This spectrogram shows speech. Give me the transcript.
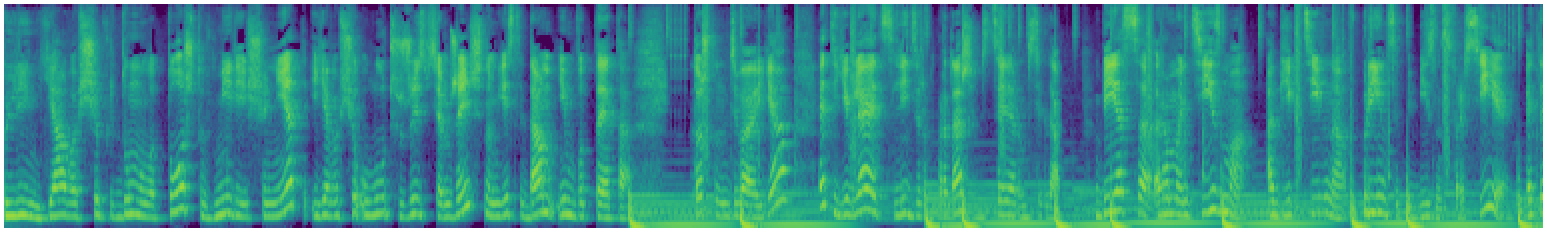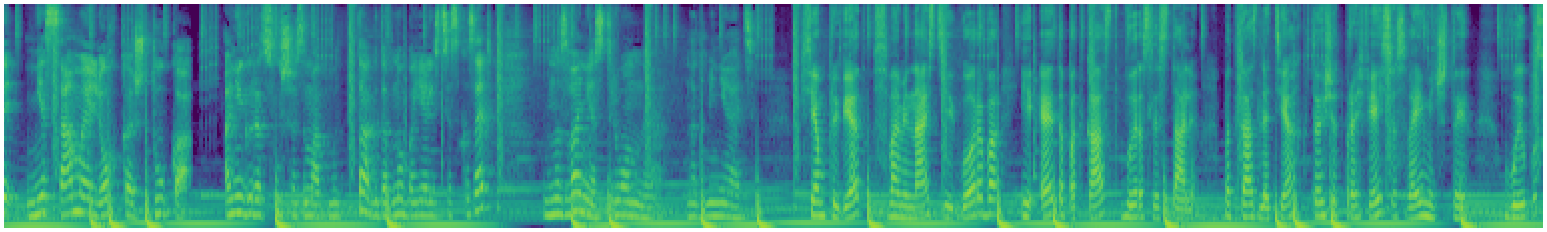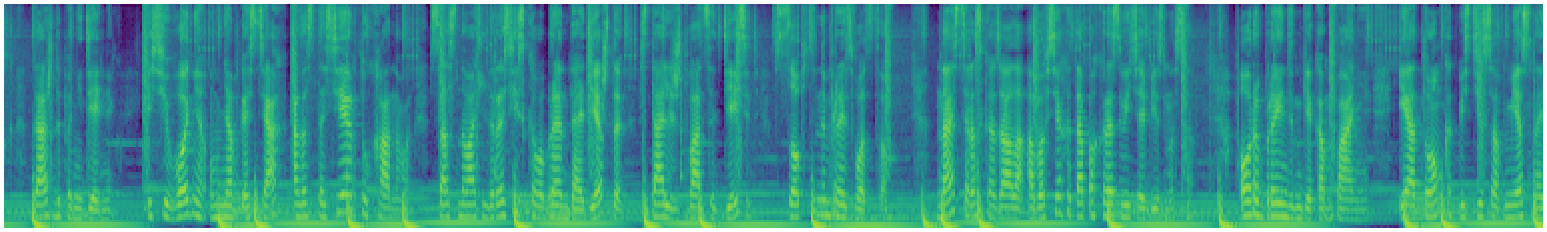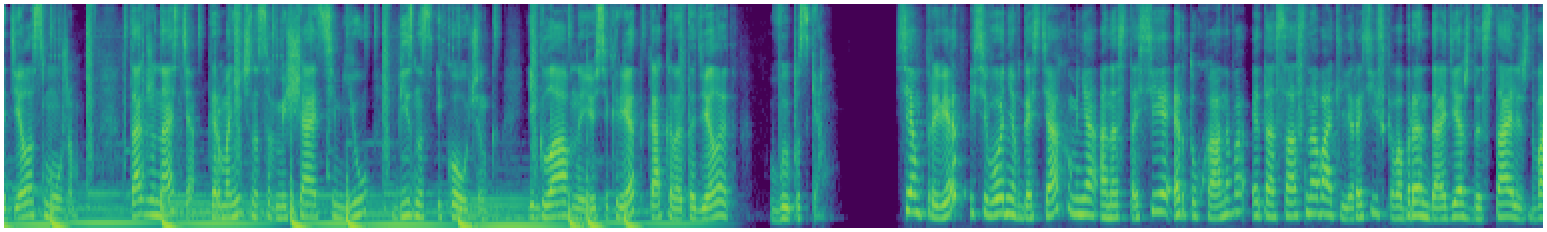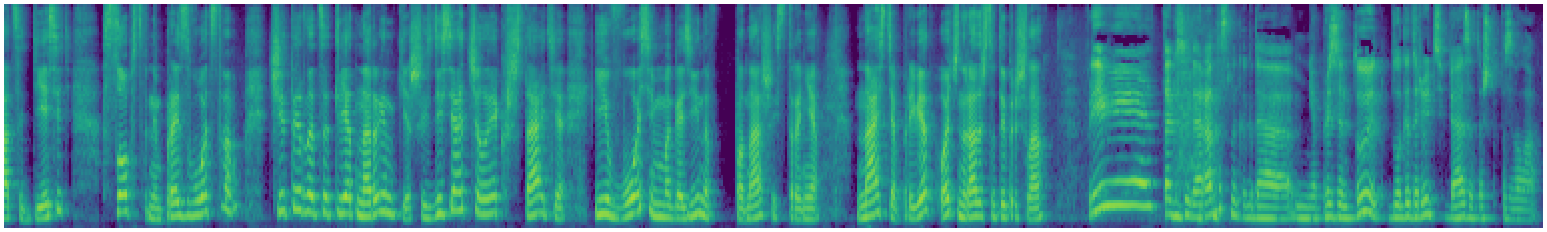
блин, я вообще придумала то, что в мире еще нет, и я вообще улучшу жизнь всем женщинам, если дам им вот это. То, что надеваю я, это является лидером продаж и бестселлером всегда. Без романтизма, объективно, в принципе, бизнес в России — это не самая легкая штука. Они говорят, слушай, Азамат, мы так давно боялись тебе сказать, название стрёмное, надо менять. Всем привет, с вами Настя Егорова, и это подкаст «Выросли стали». Подкаст для тех, кто ищет профессию своей мечты. Выпуск каждый понедельник. И сегодня у меня в гостях Анастасия Артуханова, сооснователь российского бренда одежды Stylish 2010 с собственным производством. Настя рассказала обо всех этапах развития бизнеса, о ребрендинге компании и о том, как вести совместное дело с мужем. Также Настя гармонично совмещает семью, бизнес и коучинг. И главный ее секрет, как она это делает, в выпуске. Всем привет! И сегодня в гостях у меня Анастасия Эртуханова. Это сооснователь российского бренда одежды Stylish 2010 с собственным производством, 14 лет на рынке, 60 человек в штате и 8 магазинов по нашей стране. Настя, привет! Очень рада, что ты пришла. Привет! Так всегда радостно, когда меня презентуют. Благодарю тебя за то, что позвала.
